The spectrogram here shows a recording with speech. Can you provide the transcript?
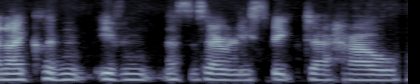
And I couldn't even necessarily speak to how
